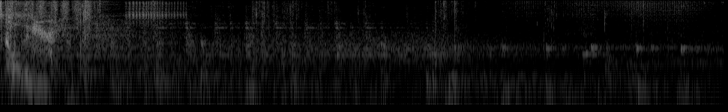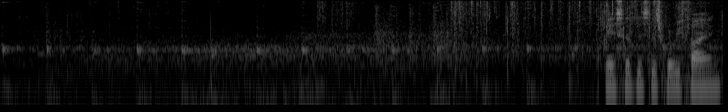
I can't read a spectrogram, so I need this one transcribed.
It's cold in here. Okay, so this is where we find.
